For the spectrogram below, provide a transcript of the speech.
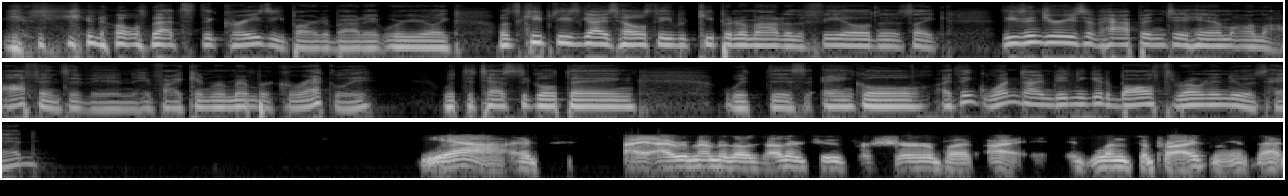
you know, that's the crazy part about it, where you're like, let's keep these guys healthy, but keeping them out of the field. And it's like these injuries have happened to him on the offensive end, if I can remember correctly, with the testicle thing, with this ankle. I think one time didn't he get a ball thrown into his head? Yeah, it's I, I remember those other two for sure, but I it wouldn't surprise me if that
